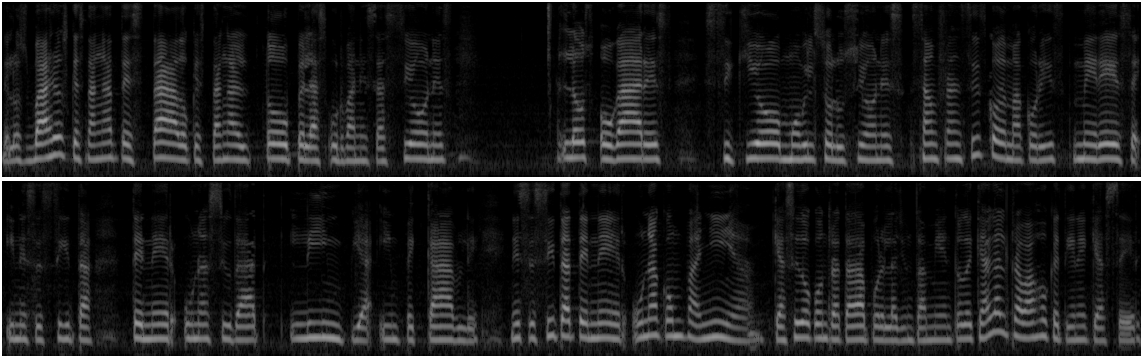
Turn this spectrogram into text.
de los barrios que están atestados, que están al tope, las urbanizaciones, los hogares, Siquio Móvil Soluciones, San Francisco de Macorís merece y necesita tener una ciudad limpia, impecable. Necesita tener una compañía que ha sido contratada por el ayuntamiento de que haga el trabajo que tiene que hacer,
